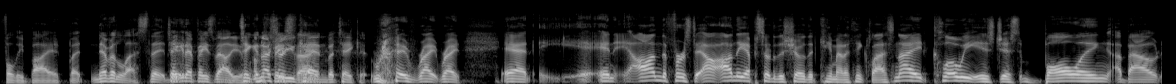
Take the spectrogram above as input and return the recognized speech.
fully buy it, but nevertheless, they, take they, it at face value. Take it I'm not sure you value. can, but take it. Right, right, right. And and on the first on the episode of the show that came out, I think last night, Khloe is just bawling about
